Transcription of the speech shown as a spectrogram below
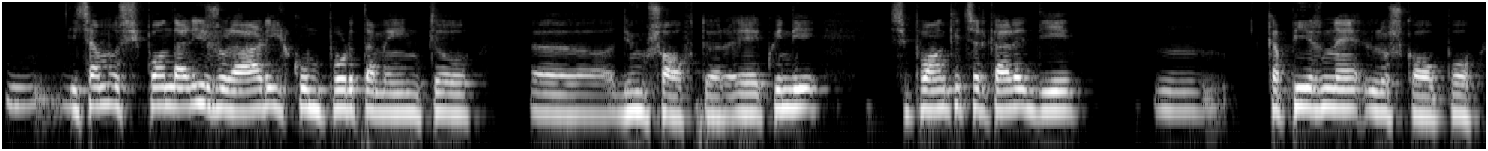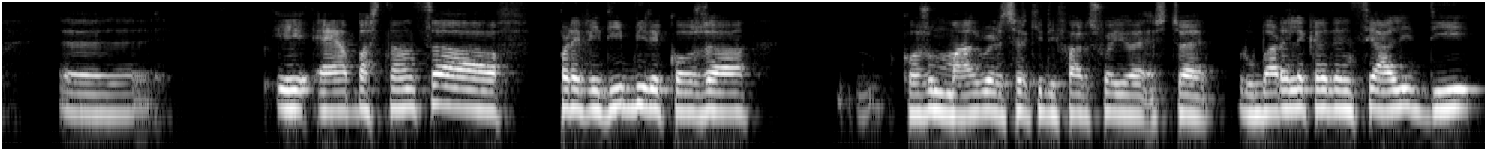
diciamo si può andare a isolare il comportamento uh, di un software e quindi si può anche cercare di mh, capirne lo scopo. Eh, e è abbastanza prevedibile cosa, cosa un malware cerchi di fare su iOS cioè rubare le credenziali di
